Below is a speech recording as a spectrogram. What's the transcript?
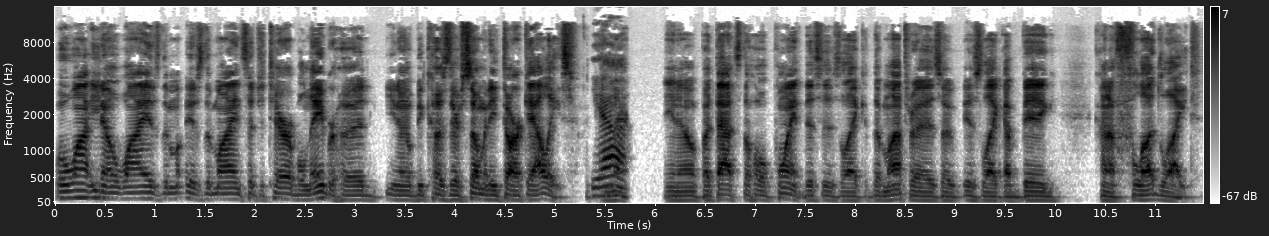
Well, why you know why is the is the mind such a terrible neighborhood? You know, because there's so many dark alleys. Yeah. You know, but that's the whole point. This is like the mantra is a is like a big kind of floodlight,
